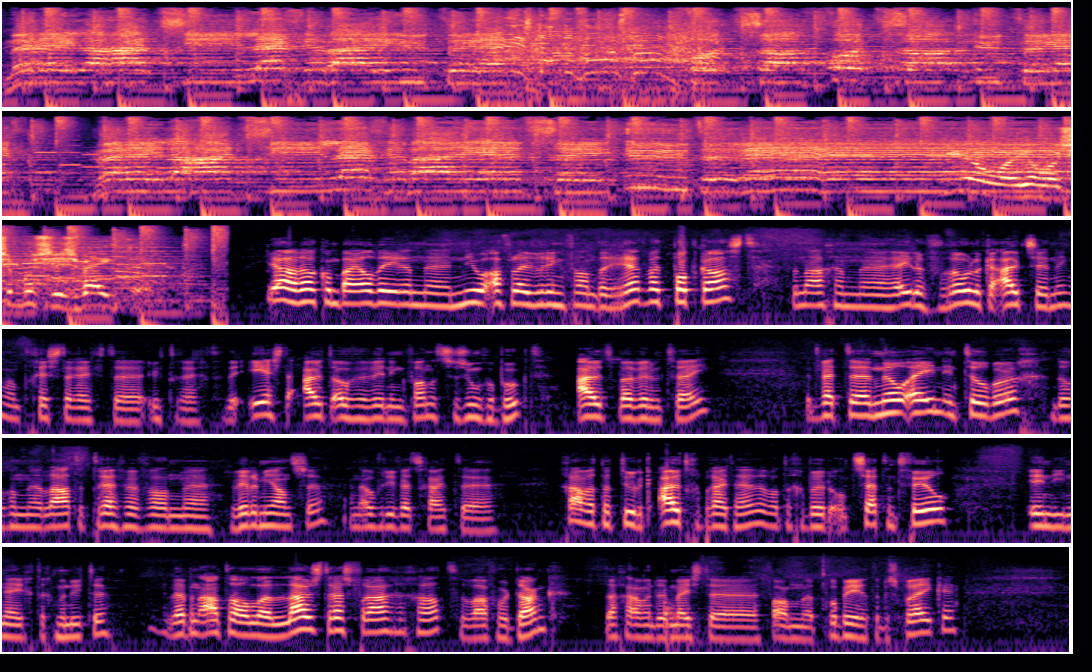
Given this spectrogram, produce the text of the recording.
Mijn hele hart zie leggen wij Utrecht. Is dat de voorsprong? Potsa, potsa, Utrecht. Mijn hele hart zie leggen wij FC Utrecht. Jongen, jongens, ze moesten eens weten. Ja, welkom bij alweer een eh, nieuwe aflevering van de Red White Podcast. Vandaag een eh, hele vrolijke uitzending, want gisteren heeft eh, Utrecht de eerste uitoverwinning van het seizoen geboekt. Uit bij Willem II. Het werd eh, 0-1 in Tilburg door een uh, late treffer van eh, Willem Jansen. En over die wedstrijd eh, gaan we het natuurlijk uitgebreid hebben, want er gebeurde ontzettend veel in die 90 minuten. We hebben een aantal eh, luisteraarsvragen gehad, waarvoor dank. Daar gaan we de meeste van eh, proberen te bespreken.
